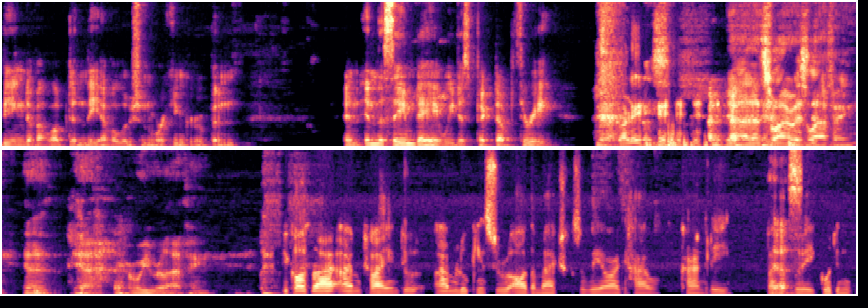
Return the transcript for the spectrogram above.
being developed in the evolution working group, and and in the same day we just picked up three. Yeah, Really? that's- yeah, that's why I was laughing. Uh, yeah, or we were laughing. because I, I'm trying to, I'm looking through all the metrics we already have currently, but Yes. we couldn't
